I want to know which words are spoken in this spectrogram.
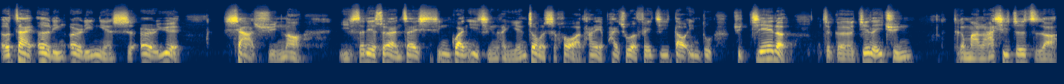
而在二零二零年十二月下旬哦，以色列虽然在新冠疫情很严重的时候啊，他也派出了飞机到印度去接了这个接了一群这个马拿西之子啊，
